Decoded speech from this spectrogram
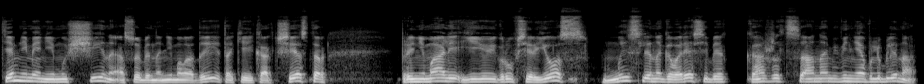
Тем не менее, мужчины, особенно немолодые, такие как Честер, принимали ее игру всерьез, мысленно говоря себе, «кажется, она в меня влюблена».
